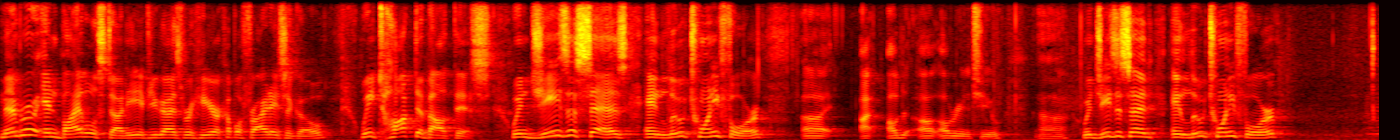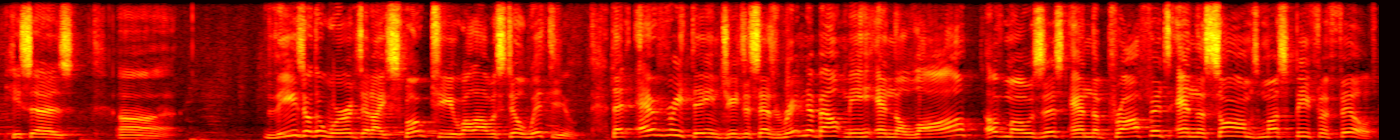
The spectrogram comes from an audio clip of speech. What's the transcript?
Remember in Bible study, if you guys were here a couple Fridays ago, we talked about this. When Jesus says in Luke 24, uh, I, will I'll, read it to you. Uh, when Jesus said in Luke 24, he says, uh, these are the words that I spoke to you while I was still with you. That everything, Jesus says, written about me in the law of Moses and the prophets and the Psalms must be fulfilled.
